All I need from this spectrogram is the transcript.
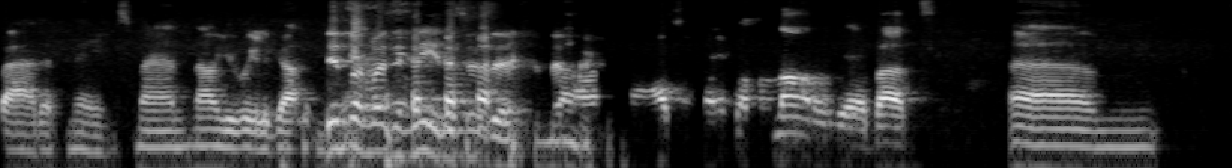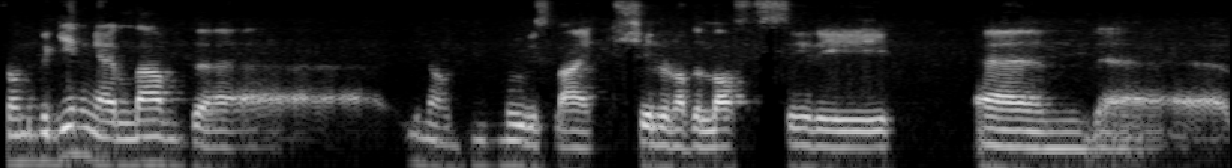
bad at names, man. Now you really got me. This one wasn't me. This was a member. I think a lot of there, but um, from the beginning, I loved uh, you know movies like Children of the Lost City, and uh,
